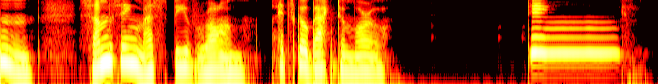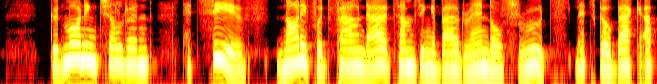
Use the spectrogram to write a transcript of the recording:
Hmm, something must be wrong. Let's go back tomorrow. Ding! Good morning, children. Let's see if Naughtyfoot found out something about Randolph's roots. Let's go back up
